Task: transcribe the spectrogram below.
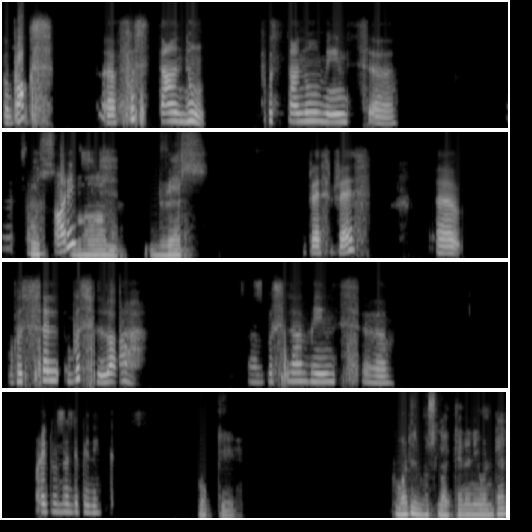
a box. Uh, Fustanu. Fustanu means uh, uh, orange Fustan. Dress. dress, dress. Uh, Busal, Busla. Uh, Busla means uh, I don't know the meaning. Okay. What is busla? Can anyone tell?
